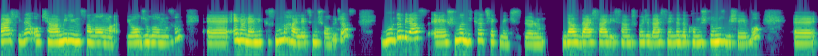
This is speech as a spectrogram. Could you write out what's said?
belki de o kâmil insan olma yolculuğumuzun, eee, en önemli kısmını halletmiş olacağız. Burada biraz, eee, şuna dikkat çekmek istiyorum. Biraz derslerde, İslam psikoloji derslerinde de konuştuğumuz bir şey bu. Eee,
